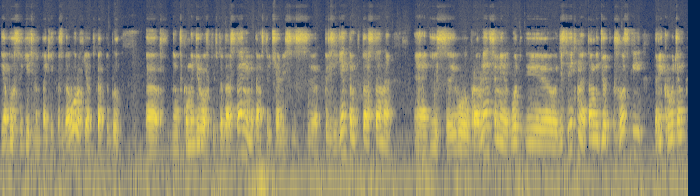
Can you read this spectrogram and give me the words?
Я был свидетелем таких разговоров, я вот как-то был Э, в командировке в Татарстане, мы там встречались с э, президентом Татарстана э, и с его управленцами. Вот и действительно там идет жесткий рекрутинг,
